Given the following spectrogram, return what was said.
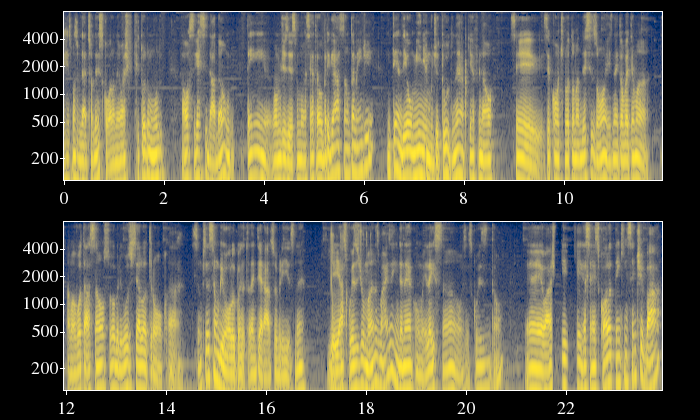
responsabilidade só da escola, né? Eu acho que todo mundo, ao ser cidadão, tem, vamos dizer assim, uma certa obrigação também de entender o mínimo de tudo, né? Porque afinal você, você continua tomando decisões, né? Então vai ter uma, uma votação sobre o uso de célula-tronco. Ah, você não precisa ser um biólogo para estar inteirado sobre isso, né? E aí as coisas de humanas mais ainda, né? Como eleição, essas coisas. Então, é, eu acho que, que assim, a escola tem que incentivar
